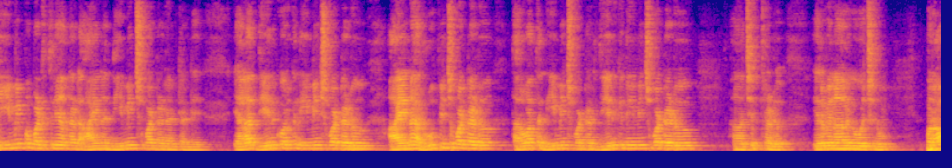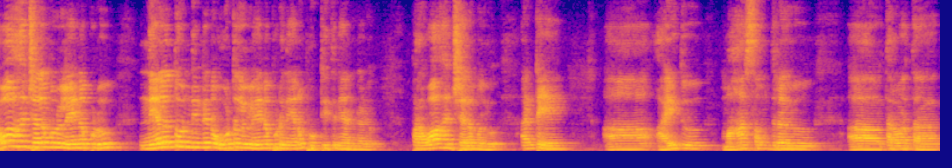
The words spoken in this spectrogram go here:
నియమింపబడితిని అన్నాడు. ఆయన నియమించబడ్డాడు అంటండి ఎలా దేని కొరకు నియమించబడ్డాడు? ఆయన రూపించబడ్డాడు. తర్వాత నియమించబడ్డాడు. దేనికి నియమించబడ్డాడు? చెప్తాడు ఇరవై నాలుగు వచనం. ప్రవాహ జలములు లేనప్పుడు నేలతో నిండిన ఊటలు లేనప్పుడు నేను పుట్టితిని అన్నాడు. ప్రవాహ జలములు అంటే ఆ ఐదు మహాసముద్రాలు ఆ తర్వాత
